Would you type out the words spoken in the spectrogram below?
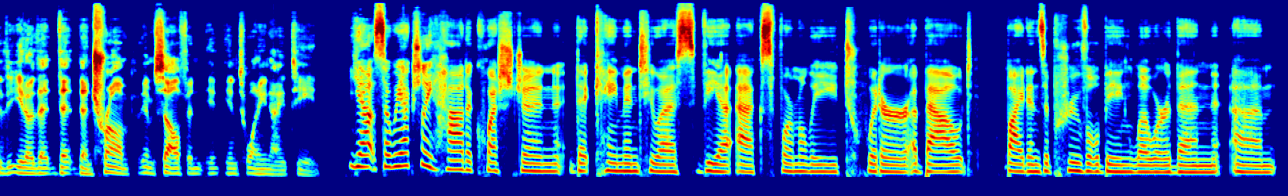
the, you know that, that than Trump himself in, in, in 2019. Yeah, so we actually had a question that came into us via X, formerly Twitter, about Biden's approval being lower than um,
